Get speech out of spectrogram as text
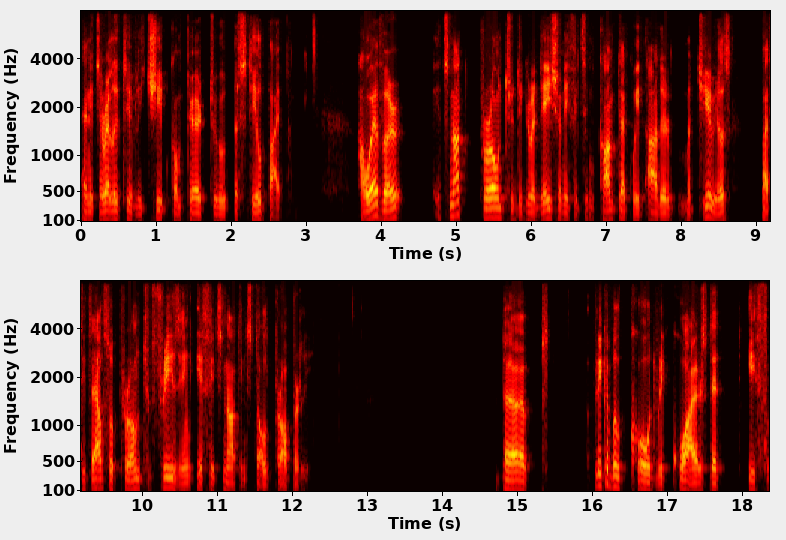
and it's relatively cheap compared to a steel pipe. However, it's not prone to degradation if it's in contact with other materials, but it's also prone to freezing if it's not installed properly. The applicable code requires that if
